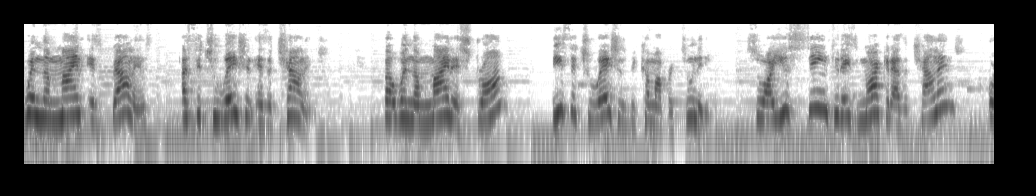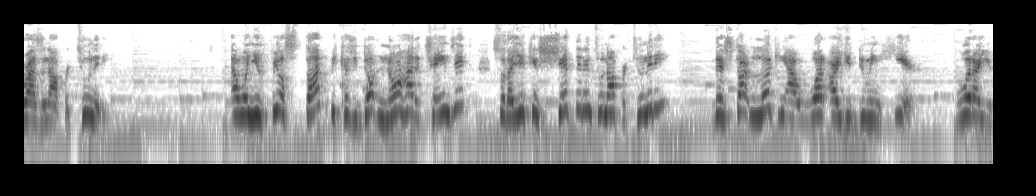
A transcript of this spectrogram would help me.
When the mind is balanced, a situation is a challenge. But when the mind is strong, these situations become opportunity. So are you seeing today's market as a challenge or as an opportunity? And when you feel stuck because you don't know how to change it, so that you can shift it into an opportunity, then start looking at what are you doing here? What are you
